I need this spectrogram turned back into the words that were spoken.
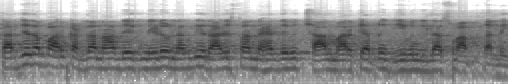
ਕਰਜ਼ੇ ਦਾ ਭਾਰ ਘਟਦਾ ਨਾ ਦੇਖ ਨੇੜਿਓਂ ਲੰਘਦੀ ਰਾਜਸਥਾਨ ਨਹਿਰ ਦੇ ਵਿੱਚ ਛਾਲ ਮਾਰ ਕੇ ਆਪਣੀ ਜੀਵਨ ਲੀਲਾ ਸਮਾਪਤ ਕਰ ਲਈ।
